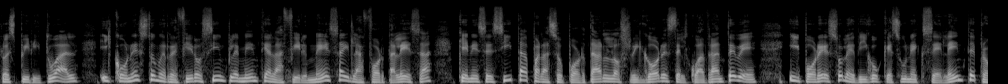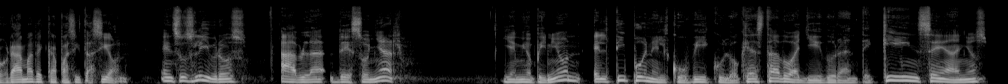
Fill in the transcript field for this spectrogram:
lo espiritual, y con esto me refiero simplemente a la firmeza y la fortaleza que necesita para soportar los rigores del cuadrante B, y por eso le digo que es un excelente programa de capacitación. En sus libros habla de soñar. Y en mi opinión, el tipo en el cubículo que ha estado allí durante 15 años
